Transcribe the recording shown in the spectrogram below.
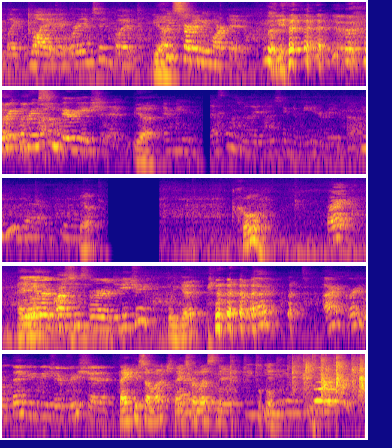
like YA oriented, but you Yeah. could start a new market. yeah. Bring, bring some variation in. Yeah. I mean, that sounds really interesting to me to read about. Mm-hmm. Yeah. Yeah. Cool. All right. Any Anyone? other questions for Dmitry? We good? Okay. All right, great. Well, thank you, Dmitry. I appreciate it. Thank you so much. Thanks for listening. Thank Yeah. you.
